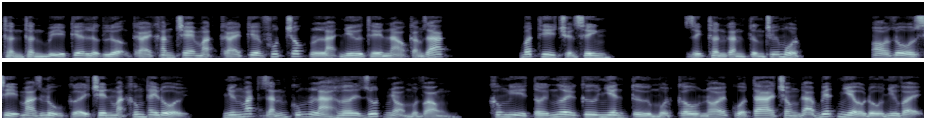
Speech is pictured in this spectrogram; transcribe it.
thần thần bí kia lực lượng cái khăn che mặt cái kia phút chốc là như thế nào cảm giác. Bất thi chuyển sinh. Dịch thần gần từng chữ một. Họ rồ xì mà nụ cười trên mặt không thay đổi, nhưng mắt rắn cũng là hơi rút nhỏ một vòng. Không nghĩ tới ngươi cư nhiên từ một câu nói của ta trong đã biết nhiều đồ như vậy.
